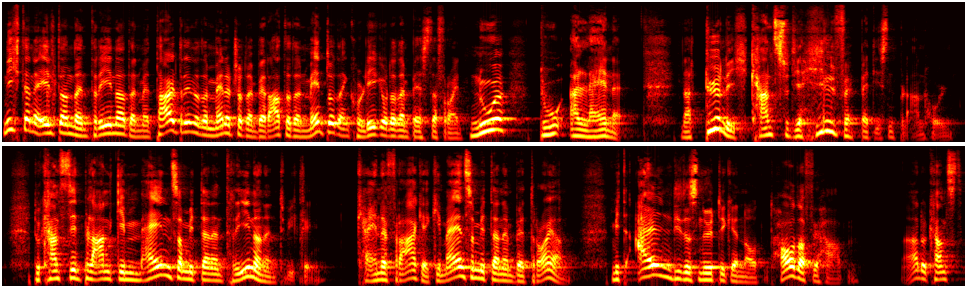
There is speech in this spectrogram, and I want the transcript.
Nicht deine Eltern, dein Trainer, dein Mentaltrainer, dein Manager, dein Berater, dein Mentor, dein Kollege oder dein bester Freund. Nur du alleine. Natürlich kannst du dir Hilfe bei diesem Plan holen. Du kannst den Plan gemeinsam mit deinen Trainern entwickeln. Keine Frage. Gemeinsam mit deinen Betreuern. Mit allen, die das nötige Know-how dafür haben. Ja, du kannst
